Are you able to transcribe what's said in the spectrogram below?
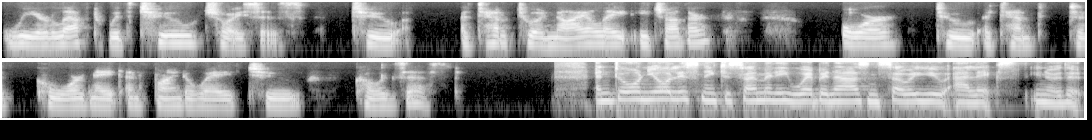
we are left with two choices to attempt to annihilate each other or to attempt to coordinate and find a way to coexist. And Dawn, you're listening to so many webinars, and so are you, Alex, you know, that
